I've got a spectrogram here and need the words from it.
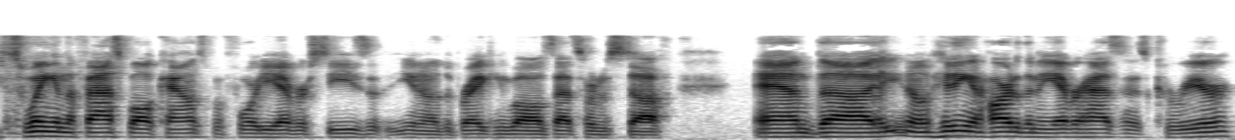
swinging the fastball counts before he ever sees you know the breaking balls that sort of stuff and uh, you know hitting it harder than he ever has in his career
